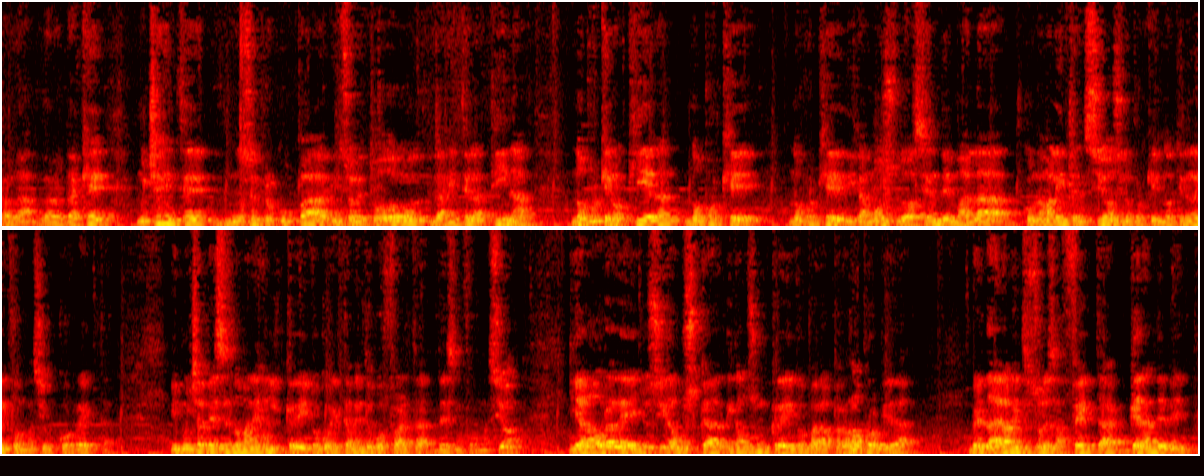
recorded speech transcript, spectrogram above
La, la, verdad que mucha gente no se preocupa y sobre todo la gente latina, no porque no quieran, no porque, no porque digamos lo hacen de mala, con una mala intención, sino porque no tienen la información correcta. Y muchas veces no manejan el crédito correctamente por falta de esa información. Y a la hora de ellos ir a buscar, digamos, un crédito para, para una propiedad, verdaderamente eso les afecta grandemente.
